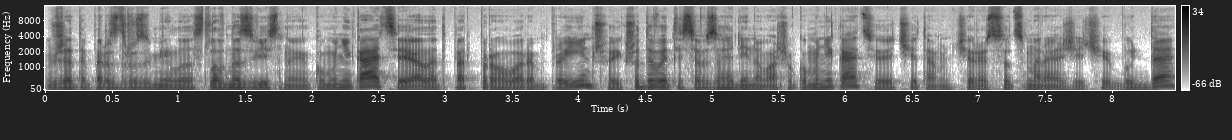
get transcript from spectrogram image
вже тепер зрозуміло славнозвісної комунікації, але тепер проговоримо про іншу. Якщо дивитися взагалі на вашу комунікацію, чи там через соцмережі, чи будь-де,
